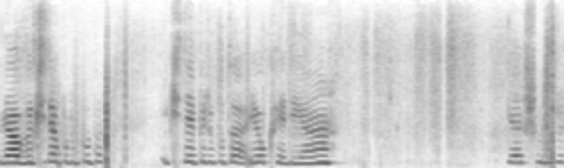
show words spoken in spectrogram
Ya bu ikide bir bu da. İkide bir bu da yok ediyor ha. Gel şunları.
